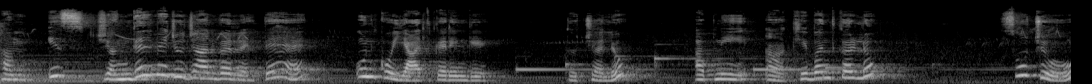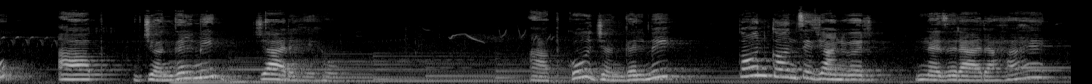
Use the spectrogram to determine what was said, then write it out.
हम इस जंगल में जो जानवर रहते हैं, उनको याद करेंगे। तो चलो, अपनी आँखें बंद कर लो। सोचो, आप जंगल में जा रहे हो। आपको जंगल में कौन कौन से जानवर नज़र आ रहा है?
